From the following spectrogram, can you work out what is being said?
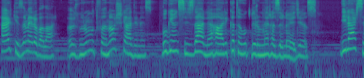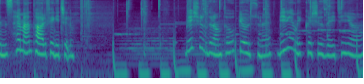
Herkese merhabalar. Öznur'un mutfağına hoş geldiniz. Bugün sizlerle harika tavuk dürümler hazırlayacağız. Dilerseniz hemen tarife geçelim. 500 gram tavuk göğsüne 1 yemek kaşığı zeytinyağı,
